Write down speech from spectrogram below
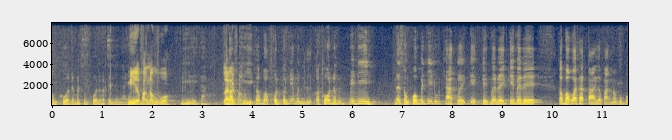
สมควรหรือไม่สมควรแล้วมันเป็นยังไง มีเรื่องฝังนอกกูโบ มีเลยครับไล่ไปบางฟัง ที่เขาบอกคนคนเนี้ยมันขอโทษนะมันไม่ดี ในสังคมเป็นที่รู้จักเลยเกเกเมเรเกเมเรก็บอกว่าถ้าตายก็ฝังนอกกูโบ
